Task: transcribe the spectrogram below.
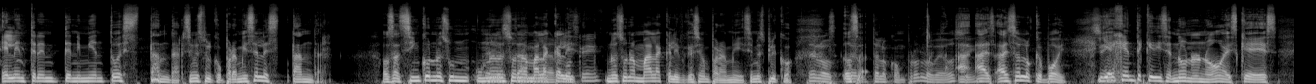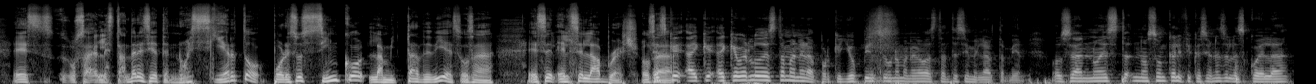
el entretenimiento estándar. ¿Sí me explico? Para mí es el estándar. O sea, 5 no es un, una, no es una mala estándar, cali- ok. no es una mala calificación para mí. ¿Sí me explico? Te lo, o te, sea, te lo compro, lo veo, sí. A, a- eso es lo que voy. Sí. Y hay gente que dice, no, no, no, es que es, es, o sea, el estándar es 7. No es cierto. Por eso es 5 la mitad de 10. O sea, es el, es el average. O sea, es que hay, que hay que verlo de esta manera, porque yo pienso de una manera bastante similar también. O sea, no, es, no son calificaciones de la escuela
